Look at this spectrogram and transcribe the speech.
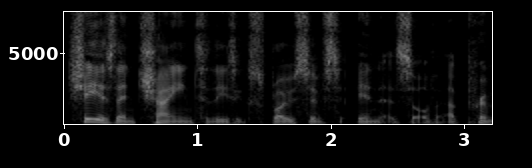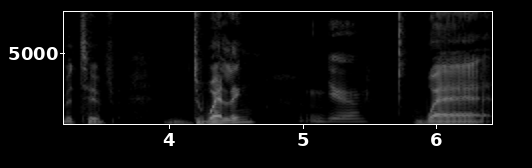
She is then chained to these explosives in a sort of a primitive dwelling Yeah. where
